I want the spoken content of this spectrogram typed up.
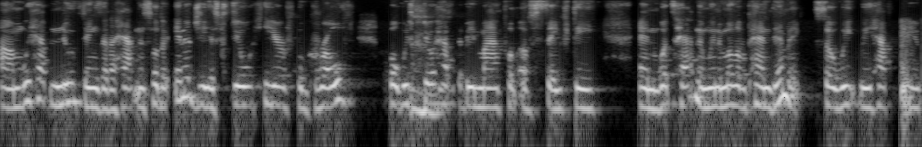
Um, we have new things that are happening. So the energy is still here for growth, but we still uh-huh. have to be mindful of safety and what's happening. We're in the middle of a pandemic. So we, we have to be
